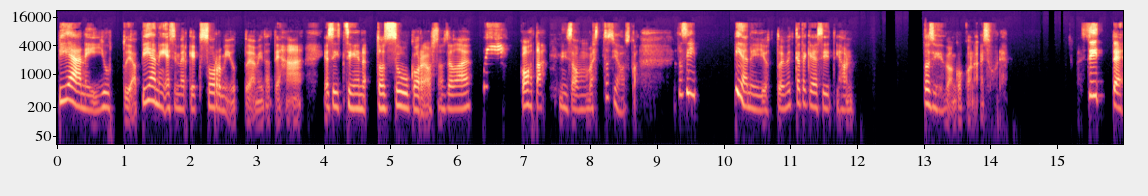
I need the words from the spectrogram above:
pieniä juttuja, pieniä esimerkiksi sormijuttuja, mitä tehdään. Ja sitten siinä tuossa suukoreossa on sellainen kohta, niin se on mun mielestä tosi hauska. Tosi pieniä juttuja, mitkä tekee siitä ihan tosi hyvän kokonaisuuden. Sitten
